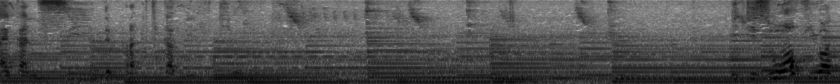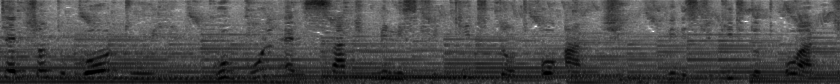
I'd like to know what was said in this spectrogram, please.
I can see the practicability of it. It is worth your attention to go to Google and search ministrykit.org, ministrykit.org,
